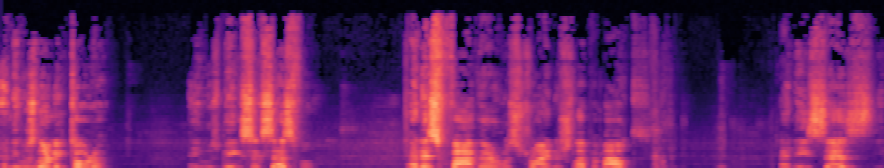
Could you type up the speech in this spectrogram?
and he was learning Torah he was being successful. And his father was trying to schlep him out. And he says, You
